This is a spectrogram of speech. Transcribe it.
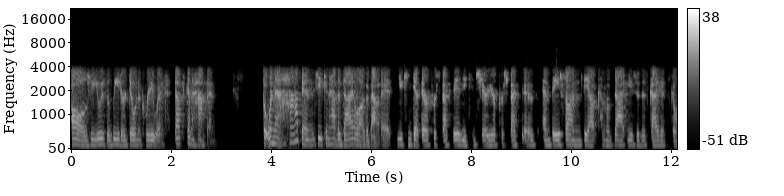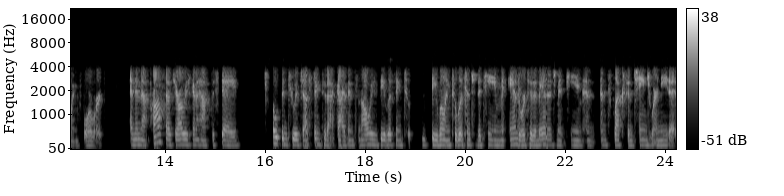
calls you as a leader don't agree with. That's going to happen. But when that happens, you can have a dialogue about it. You can get their perspective, you can share your perspective, and based on the outcome of that, use it as guidance going forward. And in that process, you're always going to have to stay open to adjusting to that guidance and always be listening to be willing to listen to the team and or to the management team and, and flex and change where needed.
